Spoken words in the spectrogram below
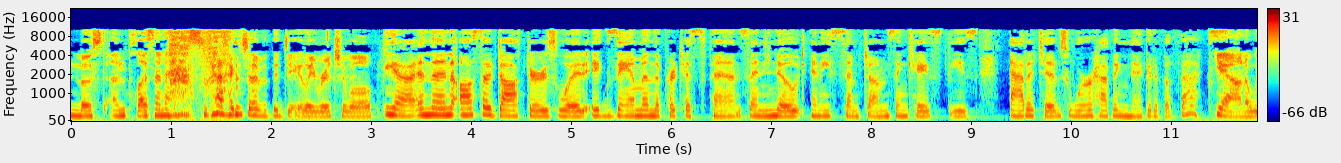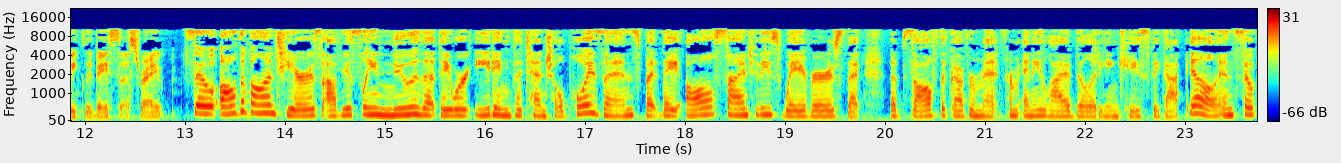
most unpleasant aspect of the daily ritual. Yeah, and then also doctors would examine the participants and note any symptoms in case these additives were having negative effects. Yeah, on a weekly basis, right? So all the volunteers obviously knew that they were eating potential poisons, but they all signed to these waivers that absolved the government from any liability in case they got ill. And so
